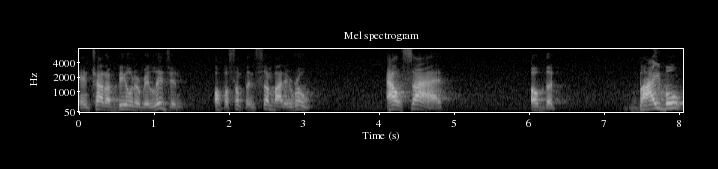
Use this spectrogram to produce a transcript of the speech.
And try to build a religion off of something somebody wrote outside of the Bible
